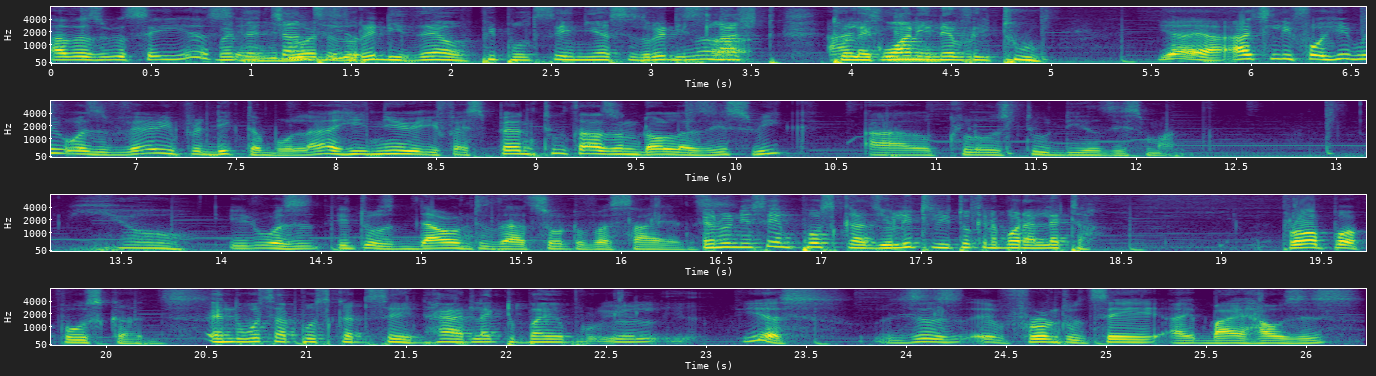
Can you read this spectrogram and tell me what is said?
others will say yes But the you do a chance is already there of people saying yes is already No, slashed to like one in every two. Yeah, yeah. Actually, for him, it was very predictable. huh? He knew if I spend two thousand dollars this week, I'll close two deals this month. Yo. It was it was down to that sort of a science. And when you're saying postcards, you're literally talking about a letter. Proper postcards. And what's that postcard saying? Hi, I'd like to buy a. pro- your- Yes, this is uh, front would say I buy houses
